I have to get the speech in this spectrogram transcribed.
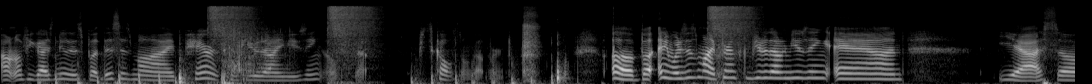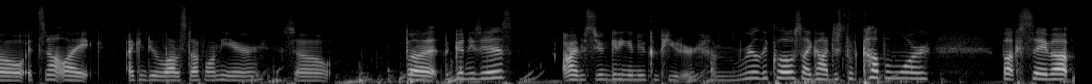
I don't know if you guys knew this, but this is my parents' computer that I'm using. Oh, that piece of cobblestone got burned. uh, but anyways, this is my parents' computer that I'm using, and yeah, so it's not like I can do a lot of stuff on here. So, but the good news is, I'm soon getting a new computer. I'm really close. I got just a couple more bucks to save up,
